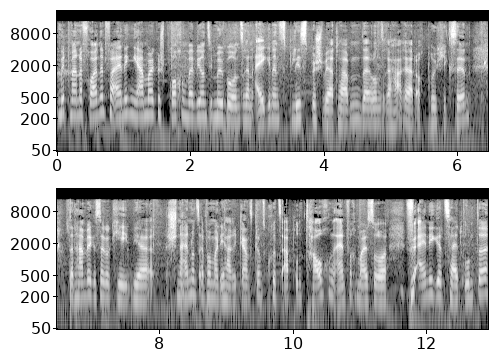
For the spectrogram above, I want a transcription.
mit meiner Freundin vor einigen Jahren mal gesprochen, weil wir uns immer über unseren eigenen Spliss beschwert haben, da unsere Haare halt auch brüchig sind. Und dann haben wir gesagt, okay, wir schneiden uns einfach mal die Haare ganz, ganz kurz ab und tauchen einfach mal so für einige Zeit unter.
